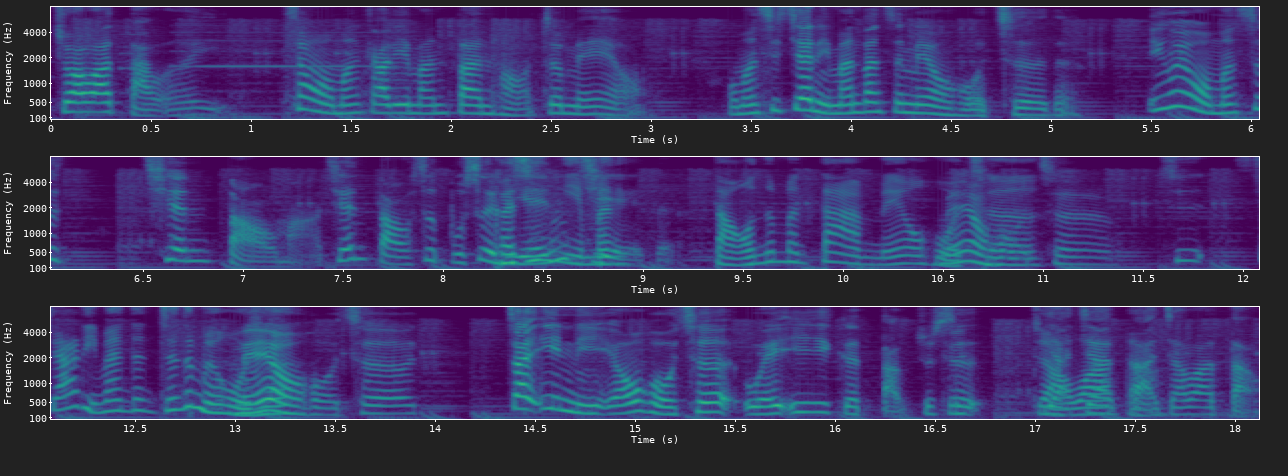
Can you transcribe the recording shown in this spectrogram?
爪哇岛而已，像我们咖喱曼丹哈就没有。我们是加里曼，但是没有火车的，因为我们是千岛嘛，千岛是不是连接的？岛那么大，没有火车。没有火车，是加里曼，但真的没有火车。没有火车，在印尼有火车，唯一一个岛就是雅加达，爪哇岛。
